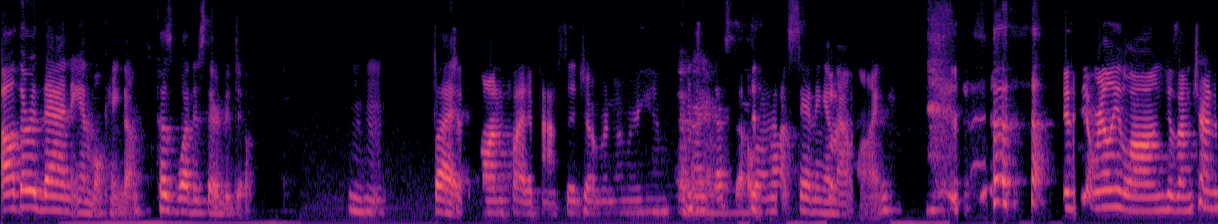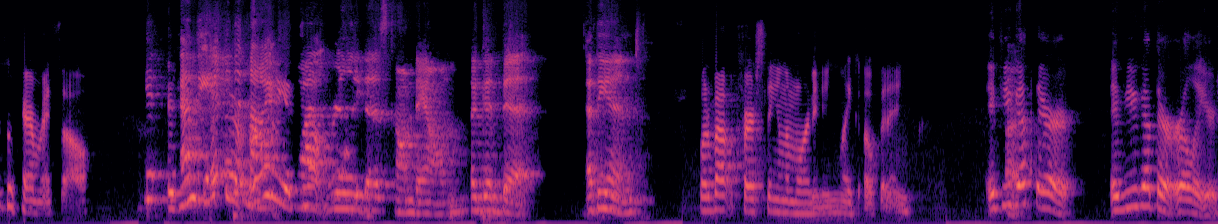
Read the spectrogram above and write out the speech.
other than Animal Kingdom, because what is there to do? Mm-hmm. But Just on flight of passage over and over again. I guess so. I'm not standing in that line. is it really long? Because I'm trying to prepare myself. Yeah, at the end of the night, it really does calm down a good bit at the end. What about first thing in the morning, like opening? If you uh, get there, if you get there earlier,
